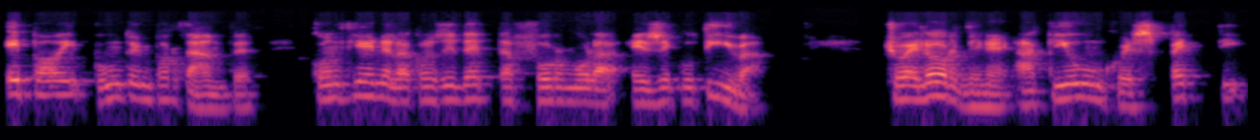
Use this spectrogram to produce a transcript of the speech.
E poi, punto importante, contiene la cosiddetta formula esecutiva, cioè l'ordine a chiunque spetti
